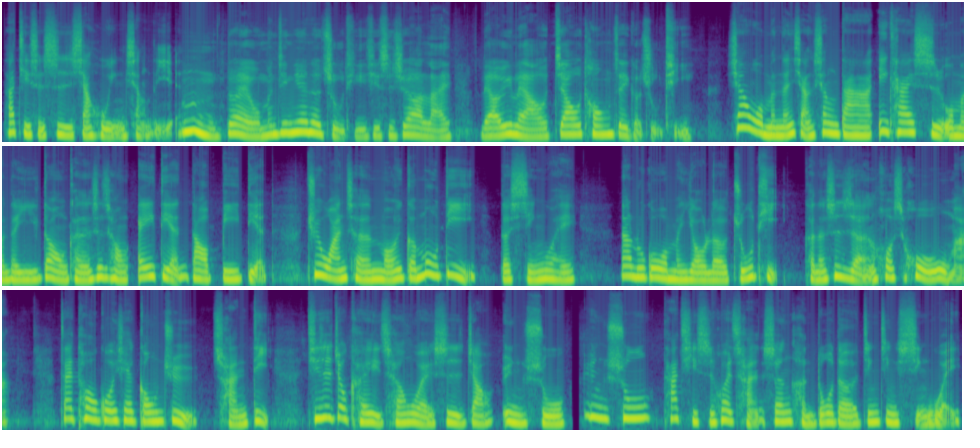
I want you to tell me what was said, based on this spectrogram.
它其实是相互影响的耶。嗯，对，我们今天的主题其实就要来聊一聊交通这个主题。像我们能想象的啊，一开始我们的移动可能是从 A 点到 B 点去完成某一个目的的行为。那如果我们有了主体，可能是人或是货物嘛，再透过一些工具传递。其实就可以称为是叫运输。运输它其实会产生很多的经济行为，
